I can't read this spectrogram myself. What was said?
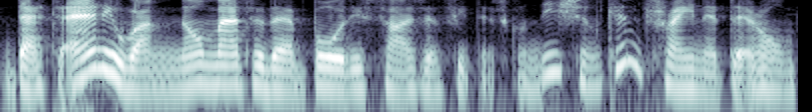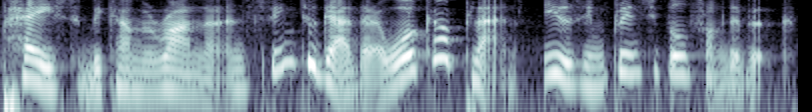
that anyone, no matter their body size and fitness condition, can train at their own pace to become a runner and spin together a workout plan using principles from the book.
